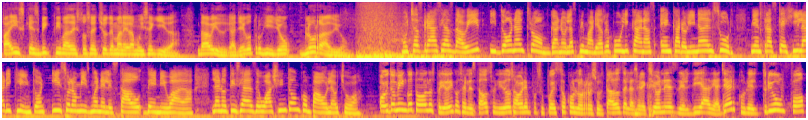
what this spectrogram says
país que es víctima de estos hechos de manera muy seguida. David Gallego Trujillo, Blue Radio. Muchas gracias David. Y Donald Trump ganó las primarias republicanas en Carolina del Sur, mientras que Hillary Clinton hizo lo mismo en el estado de Nevada. La noticia desde Washington con Paola Ochoa. Hoy domingo todos los periódicos en Estados Unidos abren, por supuesto, con los resultados de las elecciones del día de ayer, con el triunfo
